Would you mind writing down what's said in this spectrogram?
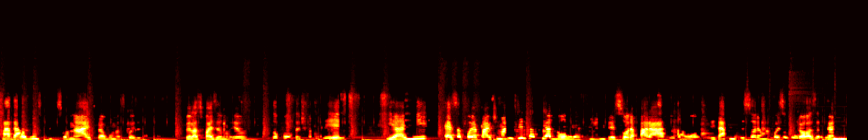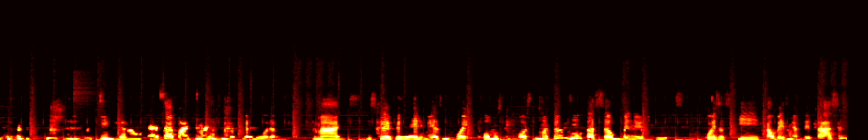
pagar alguns profissionais para algumas coisas pelas quais eu, eu dou conta de fazer. E aí, essa foi a parte mais desafiadora, assim, impressora parada da hora. Lidar com impressora é uma coisa horrorosa para mim. então, essa é a parte mais desafiadora. Mas escrever ele mesmo foi como se fosse uma transmutação de energias, coisas que talvez me afetassem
